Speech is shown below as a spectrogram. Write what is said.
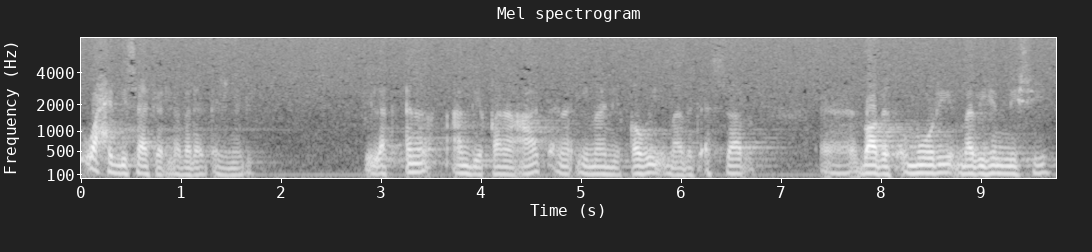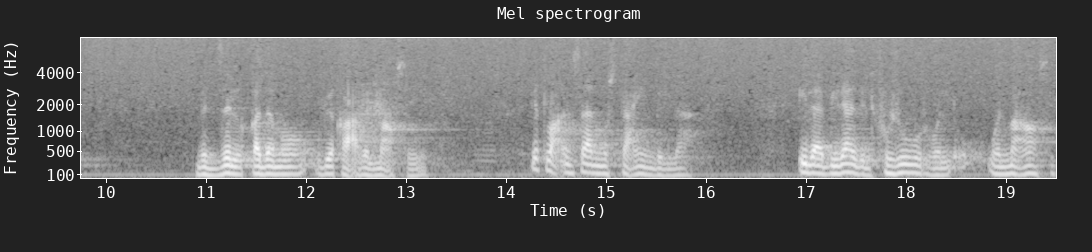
واحد يسافر لبلد أجنبي. يقول لك أنا عندي قناعات أنا إيماني قوي ما بتأثر آه، ضابط أموري ما بيهمني شيء. بتزل قدمه وبيقع بالمعصية. يطلع إنسان مستعين بالله. إلى بلاد الفجور والمعاصي.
